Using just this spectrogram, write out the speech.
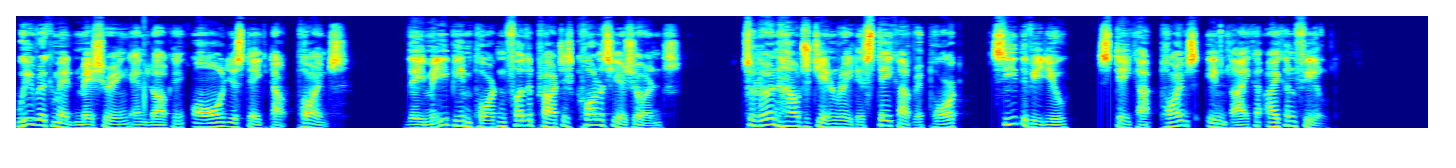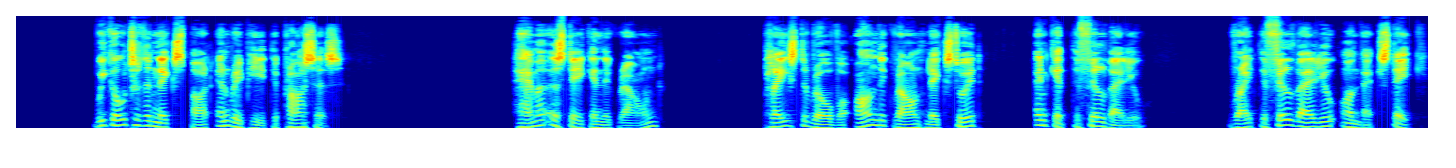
We recommend measuring and logging all your staked out points. They may be important for the project's quality assurance. To learn how to generate a stakeout report, see the video stake out points in Leica iCON field. We go to the next spot and repeat the process. Hammer a stake in the ground, place the rover on the ground next to it, and get the fill value. Write the fill value on that stake.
